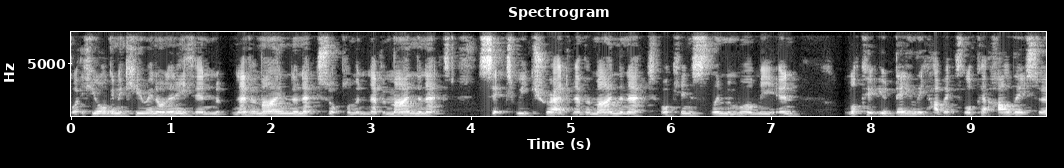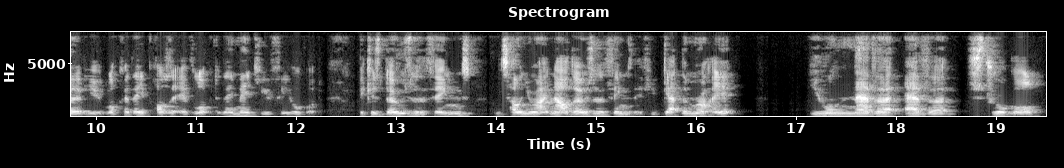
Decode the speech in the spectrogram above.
But if you're going to cue in on anything, never mind the next supplement, never mind the next six week shred, never mind the next fucking Slimming World meeting, look at your daily habits. Look at how they serve you. Look, are they positive? Look, do they make you feel good? Because those are the things, I'm telling you right now, those are the things that if you get them right, you will never ever struggle.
